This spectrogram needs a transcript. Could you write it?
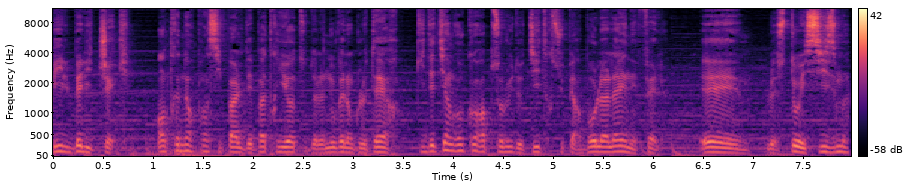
Bill Belichick, entraîneur principal des Patriotes de la Nouvelle-Angleterre, qui détient le record absolu de titres Super Bowl à la NFL. Et le stoïcisme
